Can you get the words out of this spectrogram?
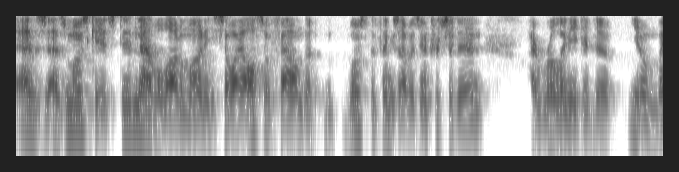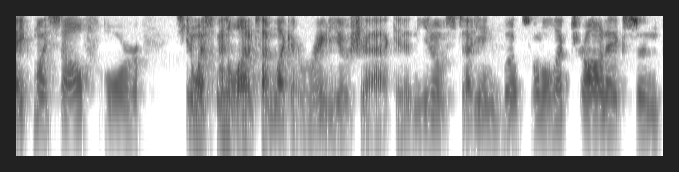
as as most kids didn't have a lot of money. So I also found that most of the things I was interested in, I really needed to you know make myself or so, you know, I spent a lot of time like at Radio Shack and, you know, studying books on electronics and,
